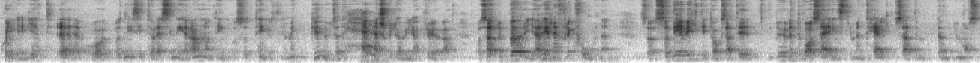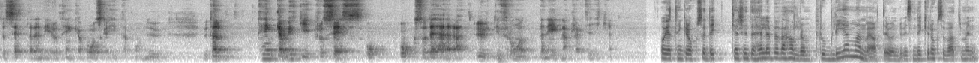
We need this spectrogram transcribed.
kollegiet eh, och, och, ni sitter och resonerar om någonting och så tänker du men gud, det här skulle jag vilja pröva. Och så att du börjar i reflektionen. Så, så det är viktigt också att det, det behöver inte vara så här instrumentellt så att det, du måste sätta dig ner och tänka vad ska jag hitta på nu? Utan tänka mycket i process och också det här att utifrån den egna praktiken. Och jag tänker också, det kanske inte heller behöver handla om problem man möter i undervisningen. Det kan också vara att men,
